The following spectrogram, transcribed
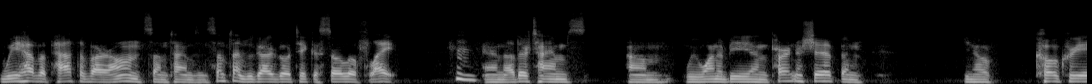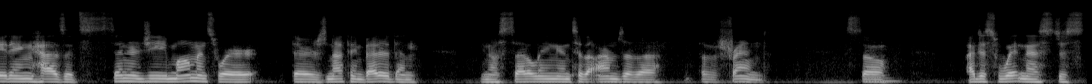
we have a path of our own sometimes. And sometimes we got to go take a solo flight. Hmm. And other times um, we want to be in partnership and, you know, co creating has its synergy moments where there's nothing better than, you know, settling into the arms of a, of a friend. So I just witnessed just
